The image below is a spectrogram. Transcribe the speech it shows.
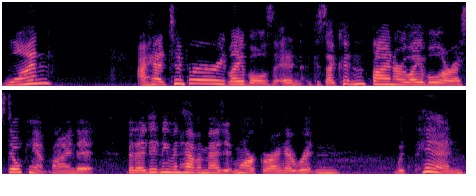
One, I had temporary labels and because I couldn't find our label or I still can't find it, but I didn't even have a magic marker. I had written with pen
